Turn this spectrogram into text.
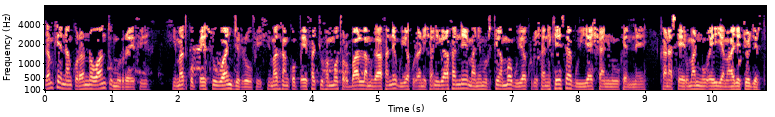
Gam kennaan qorannoo waan xumurree fi himat qopheessuu waan jirruu fi himat kan qopheeffachuuf ammoo torbaan lama gaafanne guyyaa kudhanii shanii gaafanne mani murtii ammoo guyyaa kudha shanii keessa guyyaa shan nuu kenne. Kana seeruman nu eeyyamaa jechuu jirti.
